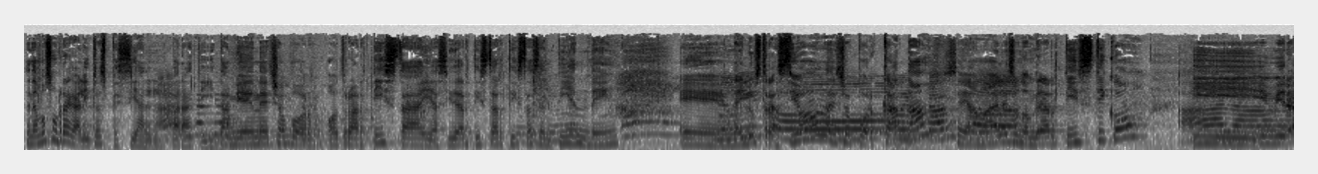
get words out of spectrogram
Tenemos un regalito especial para ti, también hecho por otro artista y así de artista a artista se entienden. Eh, una ilustración hecho por Kata, se llama, él es un nombre artístico. y, mira,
